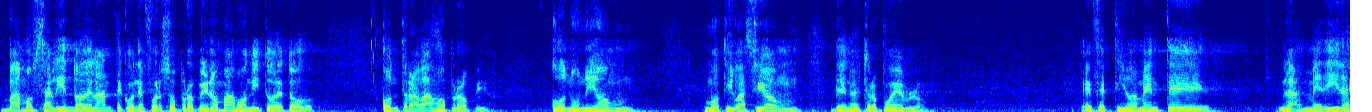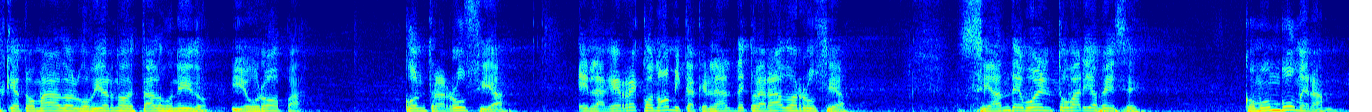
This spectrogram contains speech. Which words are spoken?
Vamos saliendo adelante con esfuerzo propio. Y lo más bonito de todo, con trabajo propio, con unión, motivación de nuestro pueblo. Efectivamente, las medidas que ha tomado el gobierno de Estados Unidos y Europa contra Rusia en la guerra económica que le han declarado a Rusia se han devuelto varias veces como un boomerang.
